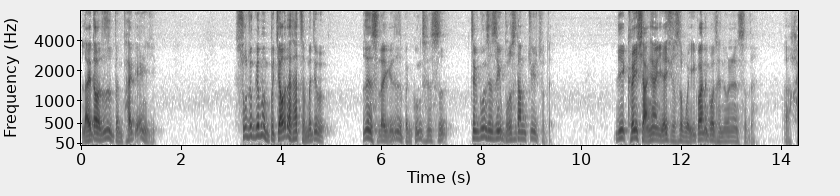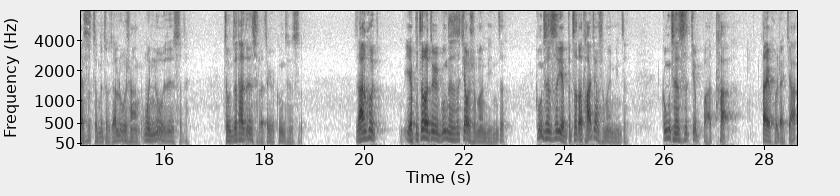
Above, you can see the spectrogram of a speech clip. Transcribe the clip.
来到日本拍电影，书中根本不交代她怎么就认识了一个日本工程师，这个工程师又不是他们剧组的，你可以想象，也许是围观的过程中认识的。啊，还是怎么走在路上问路认识的？总之，他认识了这个工程师，然后也不知道这个工程师叫什么名字，工程师也不知道他叫什么名字，工程师就把他带回了家，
